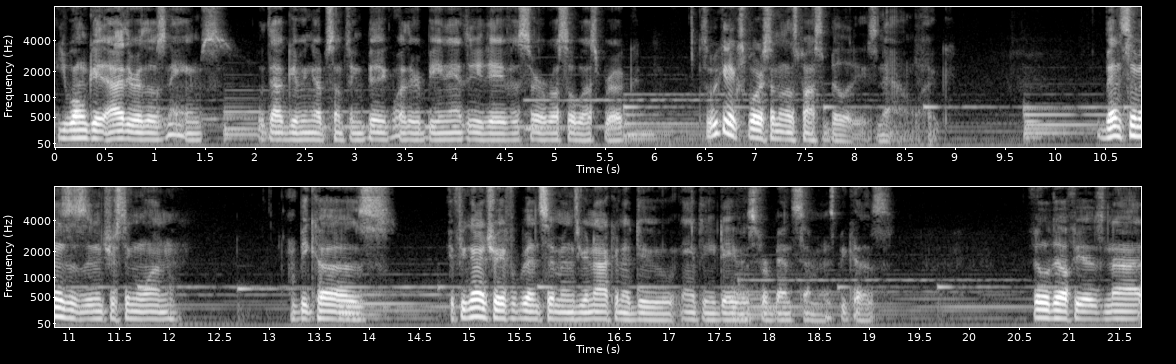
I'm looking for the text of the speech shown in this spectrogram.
You won't get either of those names without giving up something big, whether it be an Anthony Davis or Russell Westbrook. So we can explore some of those possibilities now. Like Ben Simmons is an interesting one because if you're going to trade for Ben Simmons, you're not going to do Anthony Davis for Ben Simmons because Philadelphia is not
